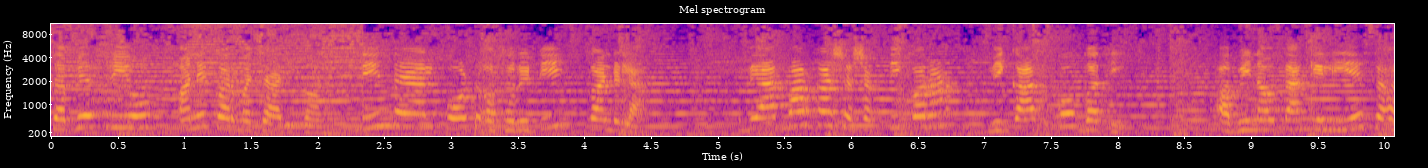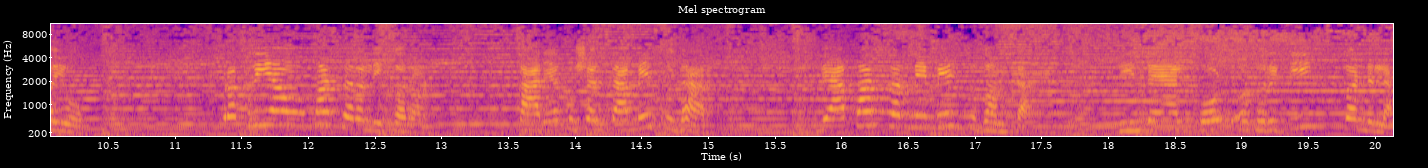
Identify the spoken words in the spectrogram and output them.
સભ્યશ્રીઓ અને કર્મચારીગણ દીનદયાલ પોર્ટ ઓથોરિટી કંડલા व्यापार का सशक्तिकरण विकास को गति अभिनवता के लिए सहयोग प्रक्रियाओं का सरलीकरण कार्यकुशलता में सुधार व्यापार करने में सुगमता दीनदयाल पोर्ट ઓથોરિટી કંડલા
